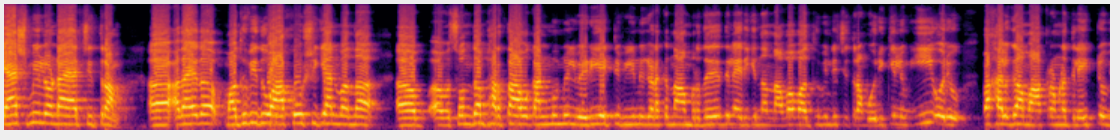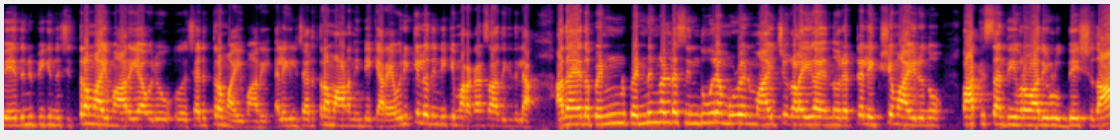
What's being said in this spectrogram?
കാശ്മീരിലുണ്ടായ ചിത്രം അതായത് മധുവിധു ആഘോഷിക്കാൻ വന്ന് സ്വന്തം ഭർത്താവ് കൺമുമ്പിൽ വെടിയേറ്റ് വീണ് കിടക്കുന്ന ആ മൃതദേഹത്തിലായിരിക്കുന്ന നവവധുവിന്റെ ചിത്രം ഒരിക്കലും ഈ ഒരു പഹൽഗാം ആക്രമണത്തിൽ ഏറ്റവും വേദനിപ്പിക്കുന്ന ചിത്രമായി മാറിയ ഒരു ചരിത്രമായി മാറി. അല്ലെങ്കിൽ ചരിത്രമാണെന്ന് ഇന്ത്യയ്ക്ക് അറിയാം. ഒരിക്കലും അത് ഇന്ത്യയ്ക്ക് മറക്കാൻ സാധിക്കത്തില്ല. അതായത് പെൺ പെണ്ണുങ്ങളുടെ സിന്ദൂരം മുഴുവൻ മായ്ച്ചു കളയുക എന്നൊരൊറ്റ ലക്ഷ്യമായിരുന്നു പാകിസ്ഥാൻ തീവ്രവാദികൾ ഉദ്ദേശിച്ചത്. ആ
